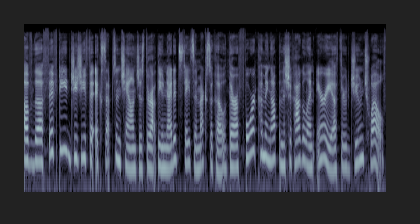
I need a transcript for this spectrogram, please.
Of the 50 Gigi Fit acceptance challenges throughout the United States and Mexico, there are four coming up in the Chicagoland area through June 12th.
